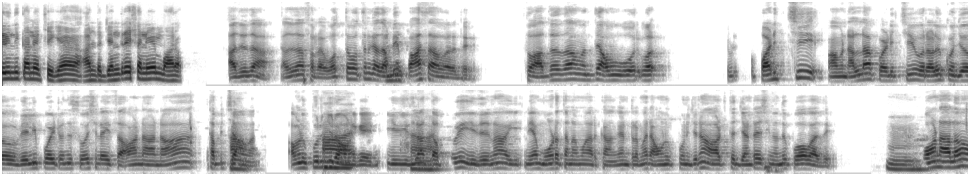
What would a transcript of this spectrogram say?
திருந்தித்தானே வச்சுக்க அந்த ஜெனரேஷனே மாறும். அதுதான் அதுதான் சொல்றேன். ஒத்த ஒத்தனுக்கு அது அப்படியே பாஸ் ஆகுறது ஸோ அததான் வந்து அவன் ஒரு படிச்சு அவன் நல்லா படிச்சு ஓரளவுக்கு கொஞ்சம் வெளி போயிட்டு வந்து சோஷியலைஸ் ஆனானா தப்பிச்சான். அவன். அவனுக்கு புரிஞ்சிடும். அவனுக்கு. இது இதெல்லாம். தப்பு இதெல்லாம் ஏன் மூடத்தனமா இருக்காங்கன்ற மாதிரி அவனுக்கு புரிஞ்சிடும். அடுத்த ஜெனரேஷன் வந்து போவாது. போனாலும்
